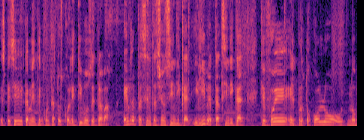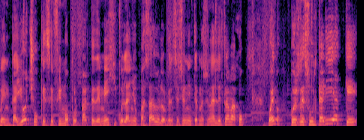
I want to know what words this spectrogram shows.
específicamente en contratos colectivos de trabajo, en representación sindical y libertad sindical, que fue el protocolo 98 que se firmó por parte de México el año pasado de la Organización Internacional del Trabajo, bueno, pues resultaría que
